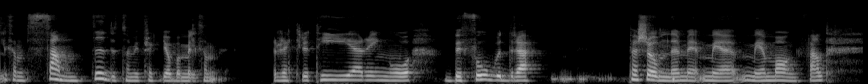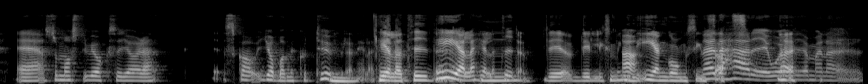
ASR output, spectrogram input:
liksom, samtidigt som vi försöker jobba med liksom, rekrytering och befordra personer med, med, med mångfald eh, så måste vi också göra ska jobba med kulturen hela tiden. Hela tiden? Hela, hela Mm. tiden. Det, det är liksom ingen Ja. engångsinsats? Nej, det här är, och jag menar,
